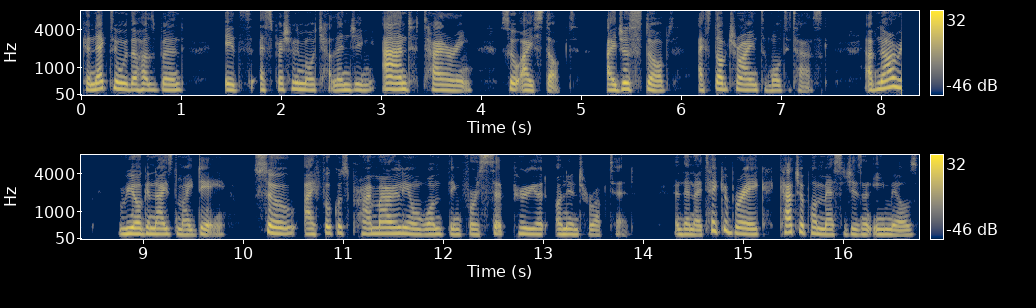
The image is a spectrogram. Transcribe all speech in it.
connecting with the husband, it's especially more challenging and tiring. So I stopped. I just stopped. I stopped trying to multitask. I've now re- reorganized my day. So I focus primarily on one thing for a set period uninterrupted and then I take a break, catch up on messages and emails.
